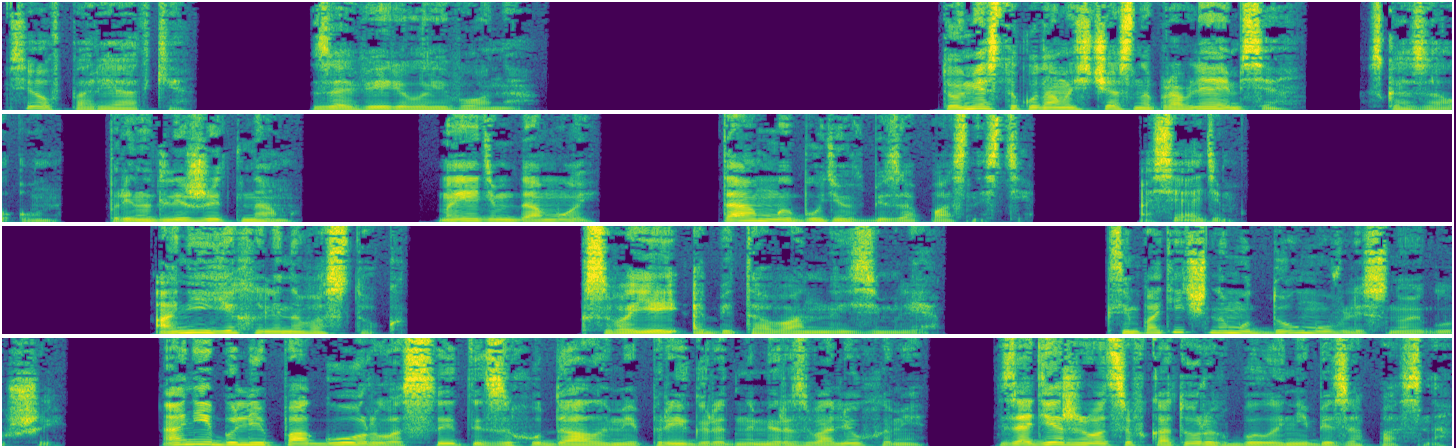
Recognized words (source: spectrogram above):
«Все в порядке», — заверила его она. «То место, куда мы сейчас направляемся, — сказал он, — принадлежит нам. Мы едем домой. Там мы будем в безопасности. А сядем». Они ехали на восток, к своей обетованной земле, к симпатичному дому в лесной глуши. Они были по горло сыты захудалыми пригородными развалюхами, задерживаться в которых было небезопасно.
